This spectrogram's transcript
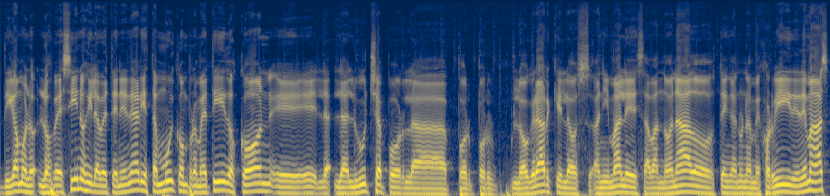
digamos lo- los vecinos y la veterinaria están muy comprometidos con eh, la, la lucha por, la, por, por lograr que los animales abandonados tengan una mejor vida y demás,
